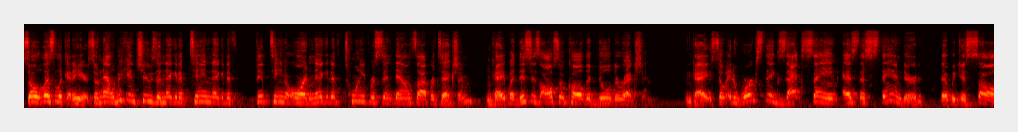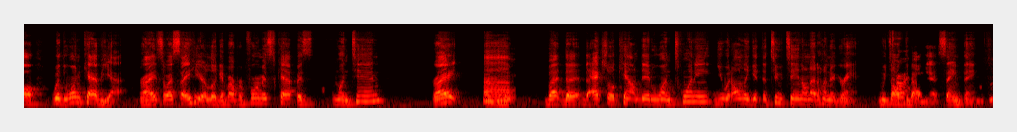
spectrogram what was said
So let's look at it here. So now we can choose a negative 10, negative 15, or a negative 20% downside protection. Okay. But this is also called the dual direction. Okay. So it works the exact same as the standard that we just saw with one caveat. Right. So I say here, look, if our performance cap is 110, right? Mm-hmm. Um, but the, the actual account did 120, you would only get the 210 on that 100 grand. We talked about that same thing. Mm-hmm.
